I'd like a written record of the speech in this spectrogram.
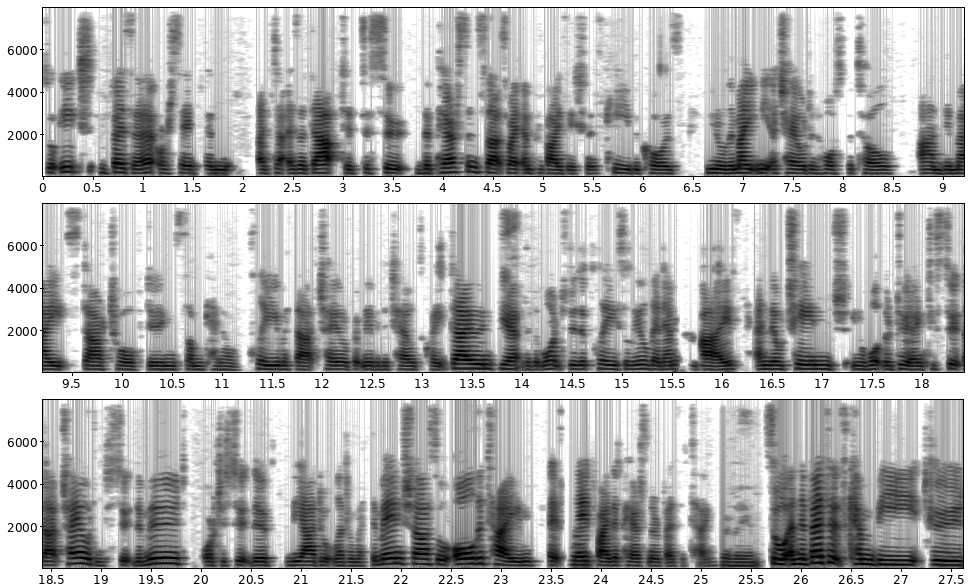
So each visit or session is adapted to suit the person. So that's why improvisation is key because, you know, they might meet a child in hospital and they might start off doing some kind of play with that child, but maybe the child's quite down, yeah. doesn't want to do the play, so they'll then improvise and they'll change, you know, what they're doing to suit that child and to suit the mood or to suit the the adult living with dementia. So all the time it's led by the person they're visiting. Brilliant. So and the visits can be to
